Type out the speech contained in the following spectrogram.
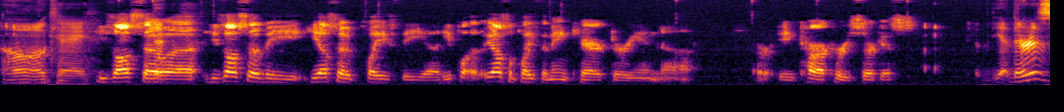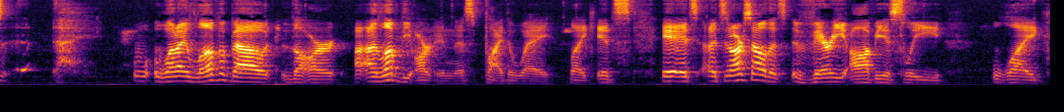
Oh okay. He's also uh, he's also the he also plays the uh, he pl- he also plays the main character in uh, or in Karakuri Circus. Yeah, there is. What I love about the art, I love the art in this. By the way, like it's it's it's an art style that's very obviously like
